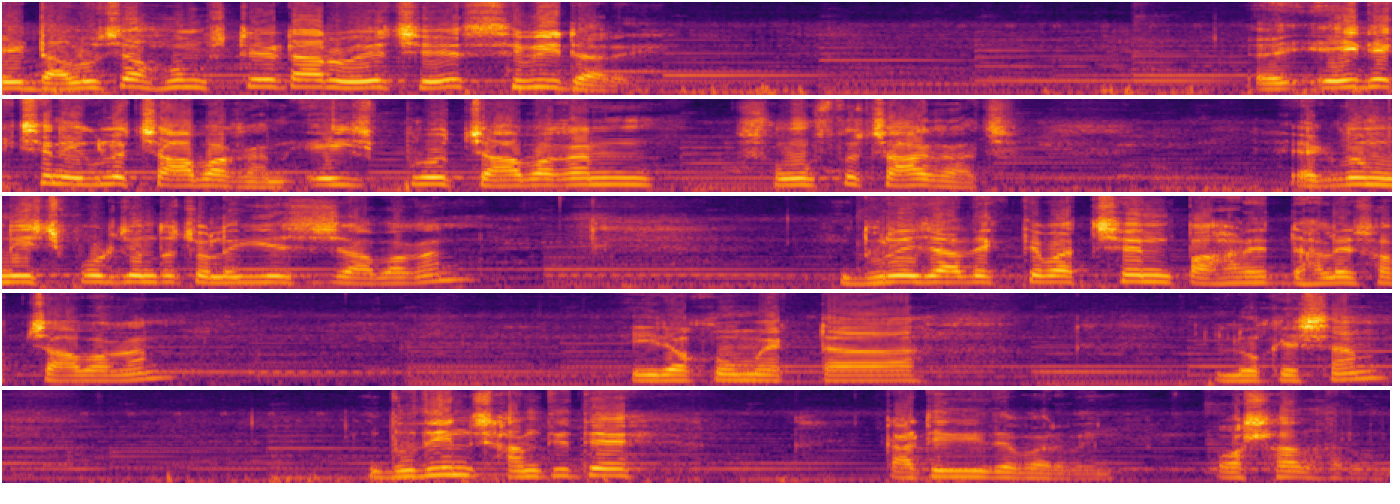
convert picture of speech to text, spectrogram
এই ডালুচা হোমস্টেটা রয়েছে সিভিটারে এই- দেখছেন এগুলো চা বাগান। এই পুরো চা বাগান, সমস্ত চা গাছ, একদম নিচ পর্যন্ত চলে গিয়েছে চা বাগান। দূরে যা দেখতে পাচ্ছেন, পাহাড়ের ঢালে সব চা বাগান। এইরকম একটা লোকেশান। দুদিন শান্তিতে কাটিয়ে দিতে পারবেন, অসাধারণ।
